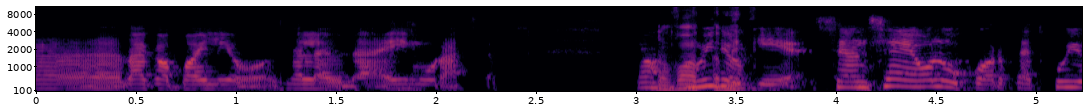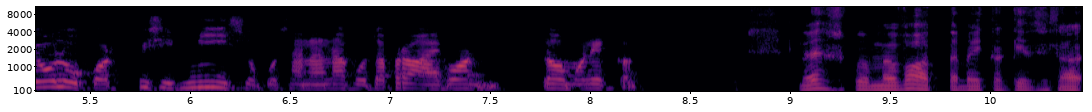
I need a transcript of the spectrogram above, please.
äh, väga palju selle üle ei muretseks. noh no, muidugi see on see olukord, et kui olukord püsib niisugusena, nagu ta praegu on, loomulikult. Nojah, kui me vaatame ikkagi seda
